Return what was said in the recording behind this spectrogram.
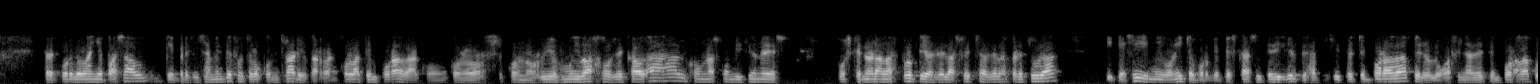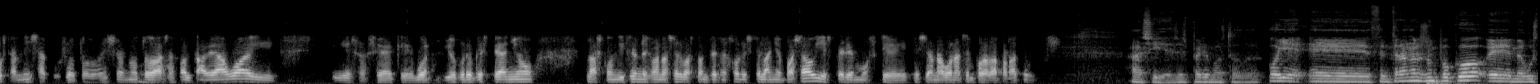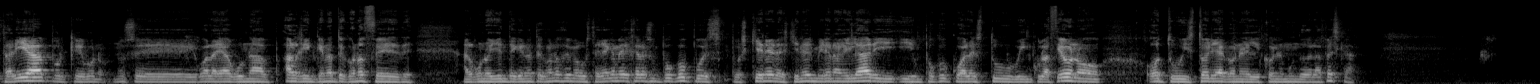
recuerdo el año pasado que precisamente fue todo lo contrario, que arrancó la temporada con, con, los, con los ríos muy bajos de caudal, con unas condiciones pues que no eran las propias de las fechas de la apertura y que sí, muy bonito porque pescas y te diviertes a principio de temporada, pero luego a final de temporada pues también se acusó todo eso, no toda esa falta de agua y, y eso, o sea que bueno, yo creo que este año las condiciones van a ser bastante mejores que el año pasado y esperemos que, sea una buena temporada para todos. Así es, esperemos todos. Oye, eh, centrándonos un poco, eh, me gustaría, porque bueno, no sé, igual hay alguna alguien que no te conoce, de, algún oyente que no te conoce, me gustaría que me dijeras un poco, pues, pues quién eres, quién es Miguel Aguilar y, y un poco cuál es tu vinculación o, o tu historia con el con el mundo de la pesca.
